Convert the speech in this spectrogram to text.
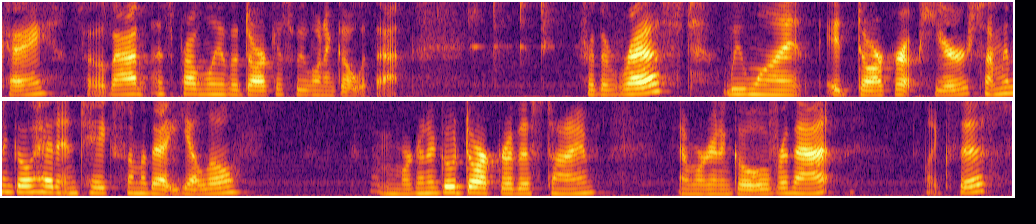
Okay, so that is probably the darkest we wanna go with that. For the rest, we want it darker up here. So I'm gonna go ahead and take some of that yellow and we're going to go darker this time. And we're going to go over that like this.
